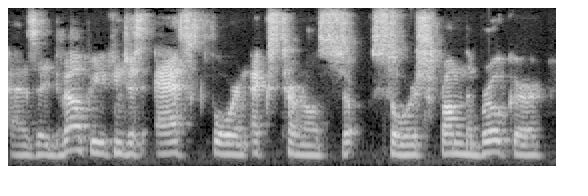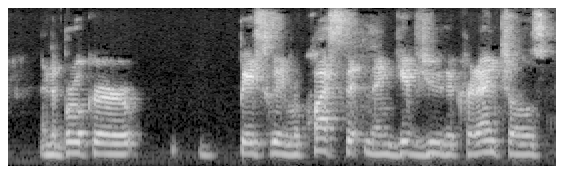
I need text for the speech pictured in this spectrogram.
as a developer you can just ask for an external so- source from the broker and the broker basically requests it and then gives you the credentials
